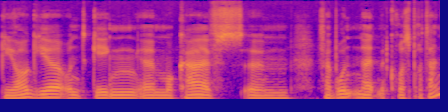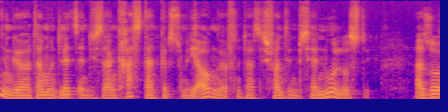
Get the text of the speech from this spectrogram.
Georgier und gegen äh, Mokaevs ähm, Verbundenheit mit Großbritannien gehört haben und letztendlich sagen, krass, danke, dass du mir die Augen geöffnet hast. Ich fand ihn bisher nur lustig. Also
